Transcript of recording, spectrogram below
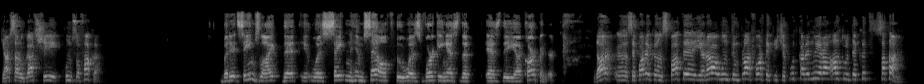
Chiar s-a rugat și cum să o facă. But it seems like that it was Satan himself who was working as the as the uh, carpenter. Dar uh, se pare că în spate era un tâmplar foarte priceput care nu era altul decât Satan.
